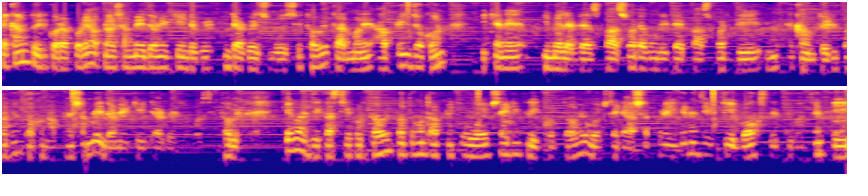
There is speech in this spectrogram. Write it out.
অ্যাকাউন্ট তৈরি করার পরে আপনার সামনে এই ধরনের একটি ইন্টারফেস উপস্থিত হবে। তার মানে আপনি যখন এখানে ইমেল অ্যাড্রেস পাসওয়ার্ড এবং রিটাইপ পাসওয়ার্ড দিয়ে অ্যাকাউন্ট তৈরি করবেন, তখন আপনার সামনে এই ধরনের একটি ইন্টারফেস উপস্থিত হবে। এবার যে কাজটি করতে হবে, প্রথমত আপনাকে ওয়েবসাইটে ক্লিক করতে হবে। ওয়েবসাইটে আসার পরে এখানে যে একটি বক্স দেখতে পাচ্ছেন, এই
